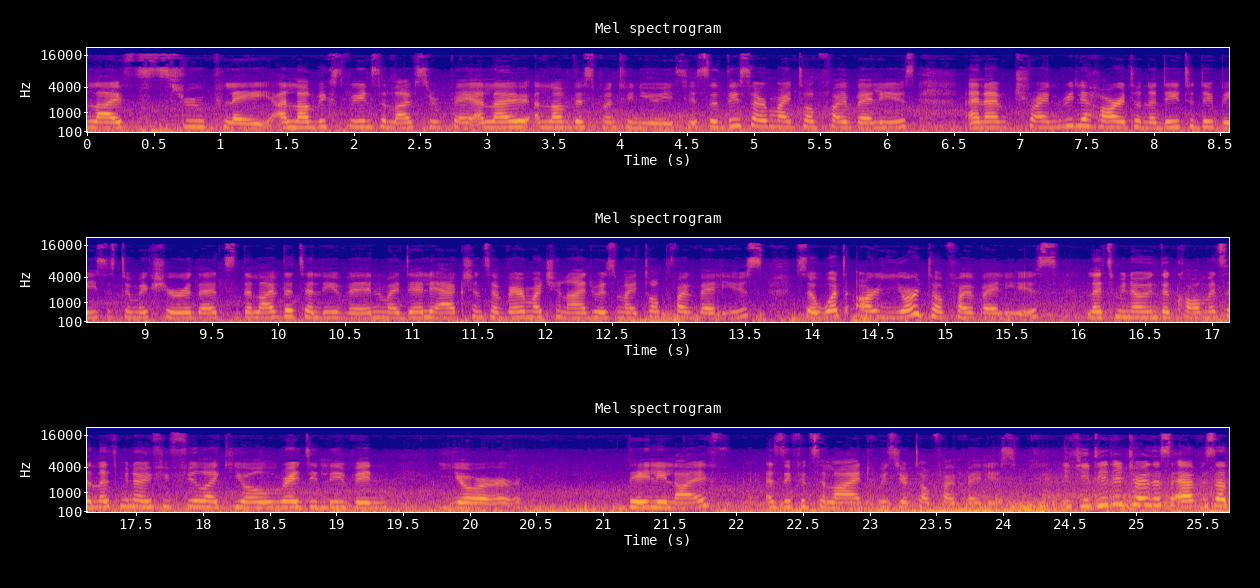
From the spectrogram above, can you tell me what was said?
life through play. I love experiencing life through play. I love, I love the spontaneity. So these are my top five values, and I'm trying really hard on a day-to-day basis to make sure that the life that I live in, my daily actions are very much aligned with my top five values. So what are your top five values? Let me know in the comments, and let me know if you feel like you're already live in your daily life as if it's aligned with your top 5 values. If you did enjoy this episode,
